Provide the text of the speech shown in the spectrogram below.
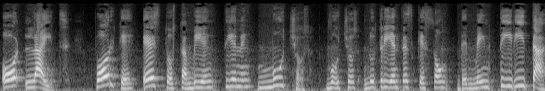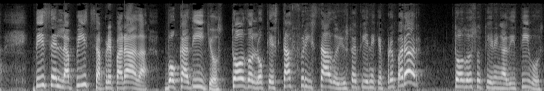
o light porque estos también tienen muchos, muchos nutrientes que son de mentirita. Dicen la pizza preparada, bocadillos, todo lo que está frisado y usted tiene que preparar, todo eso tienen aditivos.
